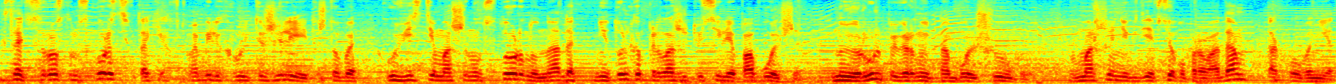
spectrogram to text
Кстати, с ростом скорости в таких автомобилях руль тяжелеет, и чтобы увести машину в сторону, надо не только приложить усилия побольше, но и руль повернуть на больший угол. В машине, где все по проводам, такого нет.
